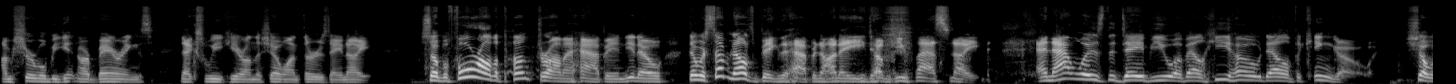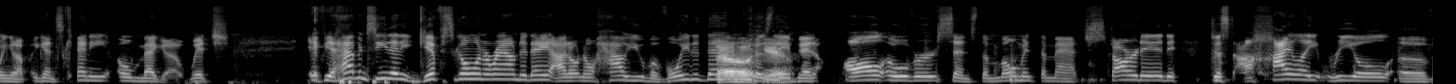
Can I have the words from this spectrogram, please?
I'm sure we'll be getting our bearings next week here on the show on Thursday night. So before all the punk drama happened, you know, there was something else big that happened on AEW last night. And that was the debut of El Hijo del Vikingo showing up against Kenny Omega, which if you haven't seen any gifts going around today, I don't know how you've avoided them Oh, because yeah. they've been all over since the moment the match started. Just a highlight reel of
